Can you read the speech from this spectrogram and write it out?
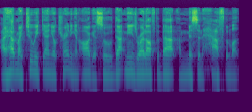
I had my two week annual training in August. So that means right off the bat, I'm missing half the month.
